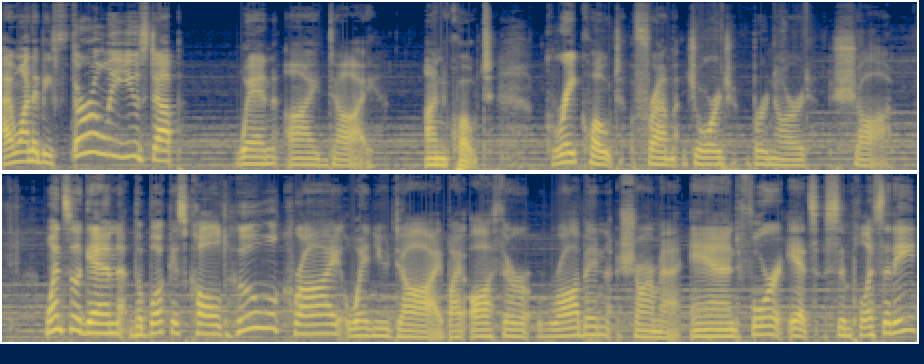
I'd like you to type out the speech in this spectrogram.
I want to be thoroughly used up when I die. Unquote. Great quote from George Bernard Shaw. Once again, the book is called Who Will Cry When You Die by author Robin Sharma. And for its simplicity,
